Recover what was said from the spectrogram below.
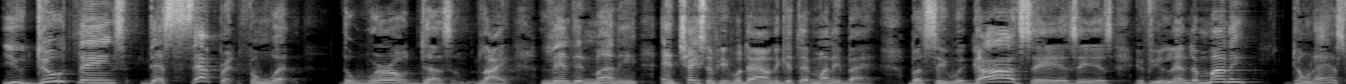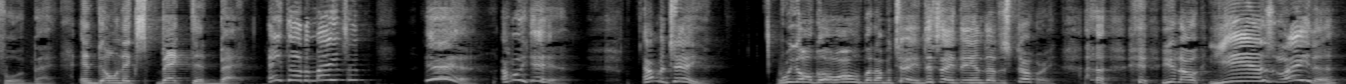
you do things that's separate from what the world does them, like lending money and chasing people down to get that money back. But see, what God says is if you lend them money, don't ask for it back and don't expect it back. Ain't that amazing? Yeah. Oh, yeah. I'm going to tell you. We're going to go on, but I'm going to tell you, this ain't the end of the story. you know, years later,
